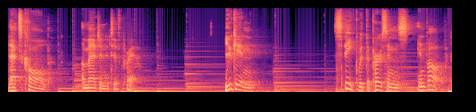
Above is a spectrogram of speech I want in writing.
That's called imaginative prayer. You can speak with the persons involved.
